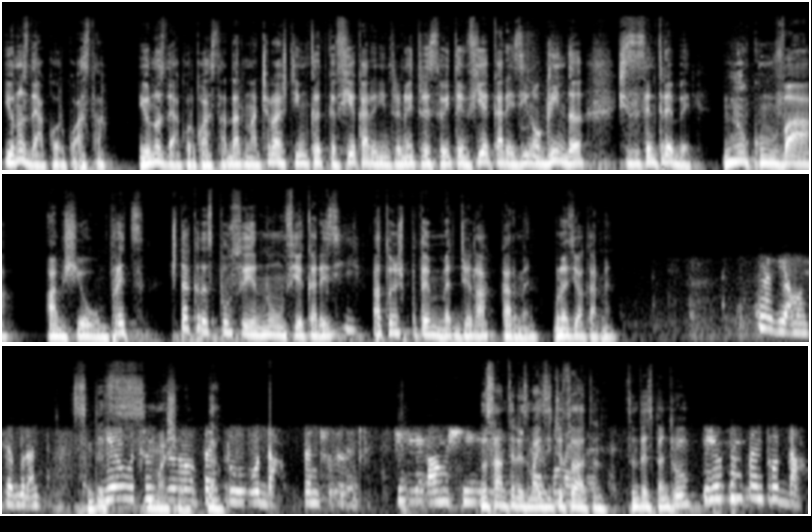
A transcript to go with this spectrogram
Eu nu sunt de acord cu asta. Eu nu sunt de acord cu asta, dar în același timp cred că fiecare dintre noi trebuie să uite în fiecare zi în oglindă și să se întrebe, nu cumva am și eu un preț? Și dacă răspunsul e nu în fiecare zi, atunci putem merge la Carmen. Bună ziua, Carmen! Bună ziua, Moise Guran. Sunteți Eu în sunt mașină. uh, pentru, da, pentru legi. Și am și... Nu s-a înțeles, mai ziceți o argumente. dată. Sunteți pentru? Eu sunt pentru da.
